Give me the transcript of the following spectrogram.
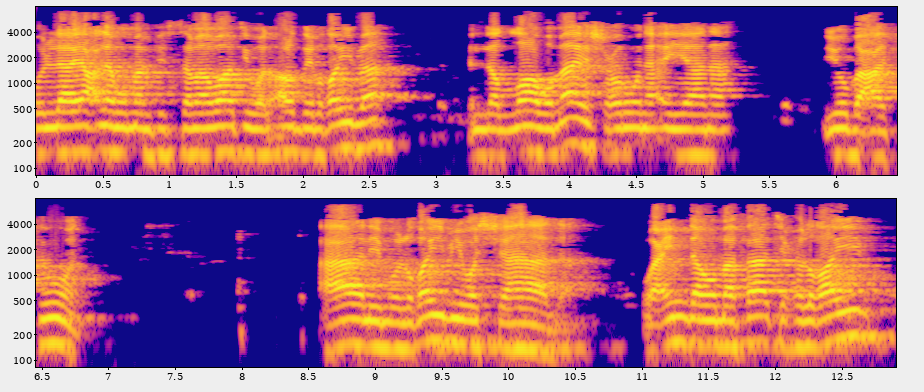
قل لا يعلم من في السماوات والأرض الغيب إلا الله وما يشعرون أيانا يبعثون. عالم الغيب والشهادة وعنده مفاتح الغيب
